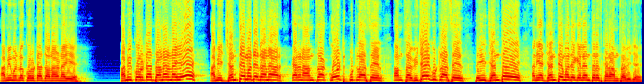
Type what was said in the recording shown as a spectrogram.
आम्ही म्हटलं कोर्टात जाणार नाहीये. आम्ही कोर्टात जाणार नाहीये. आम्ही जनतेमध्ये जाणार. कारण आमचा कोर्ट कुठला असेल आमचा विजय कुठला असेल तर ही जनता आहे. आणि या जनतेमध्ये गेल्यानंतरच खरा आमचा विजय.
